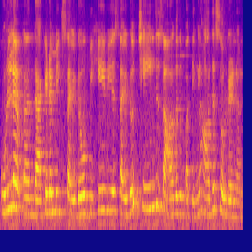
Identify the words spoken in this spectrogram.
உள்ள அந்த அகடமிக் சைடோ பிஹேவியர் சைடோ சேஞ்சஸ் ஆகுது பார்த்தீங்களா அதை சொல்கிறேன் நான்.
